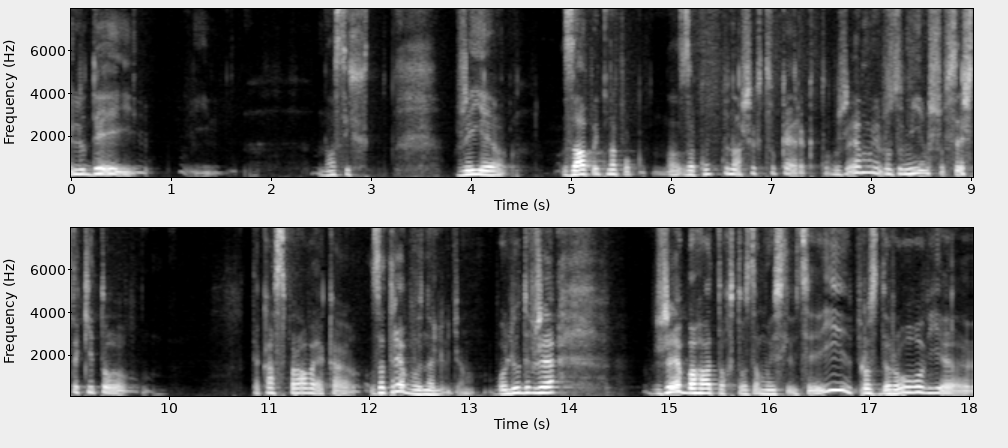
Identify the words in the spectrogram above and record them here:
людей. У нас їх вже є запит на, на закупку наших цукерок, то вже ми розуміємо, що все ж таки то така справа, яка затребувана людям. Бо люди вже, вже багато хто замислюється і про здоров'я.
